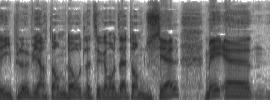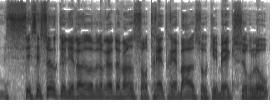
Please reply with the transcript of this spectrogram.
Il pleut, puis il en retombe d'autres. Comme on dit, elle tombe du ciel. Mais euh, c'est sûr que les re- redevances sont très, très basses au Québec sur l'eau.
